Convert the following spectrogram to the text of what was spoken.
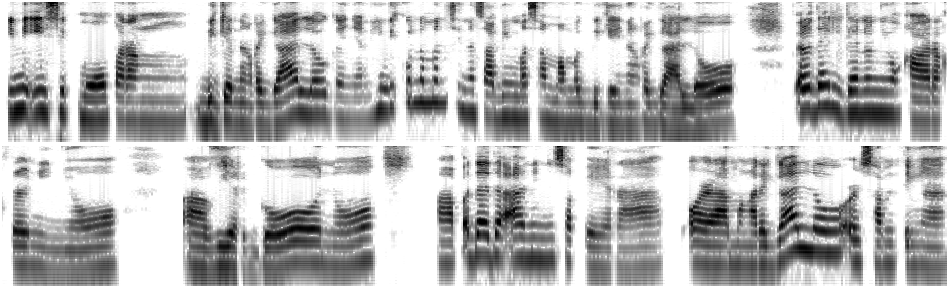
iniisip mo, parang bigyan ng regalo, ganyan. Hindi ko naman sinasabing masama magbigay ng regalo. Pero dahil ganun yung character ninyo, uh, Virgo, no? uh, padadaanin nyo sa pera or uh, mga regalo or something uh,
